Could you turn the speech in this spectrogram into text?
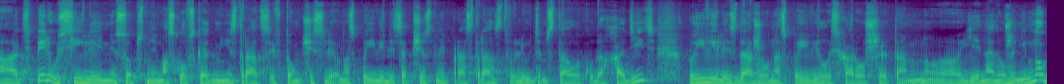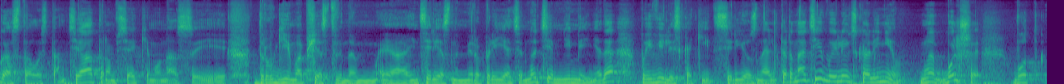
а теперь усилиями, собственно, и московской администрации в том числе у нас появились общественные пространства, людям стало куда ходить. Появились, даже у нас появилась хорошая там, ну, ей, наверное, уже немного осталось там театром всяким у нас и другим общественным э, интересным мероприятиям, но тем не менее, да, появились какие-то серьезные альтернативы, и люди сказали, нет, мы больше вот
